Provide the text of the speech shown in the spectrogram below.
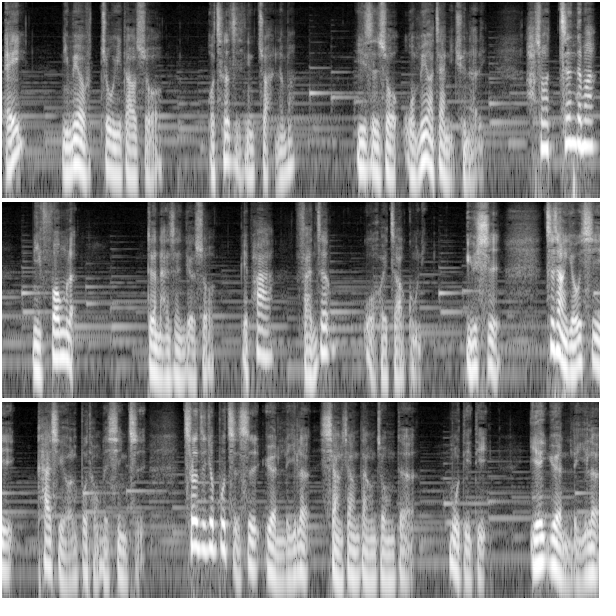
哎，你没有注意到说，我车子已经转了吗？意思是说我没有载你去那里。”他说：“真的吗？你疯了？”这个男生就说：“别怕，反正我会照顾你。”于是这场游戏开始有了不同的性质，车子就不只是远离了想象当中的目的地，也远离了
